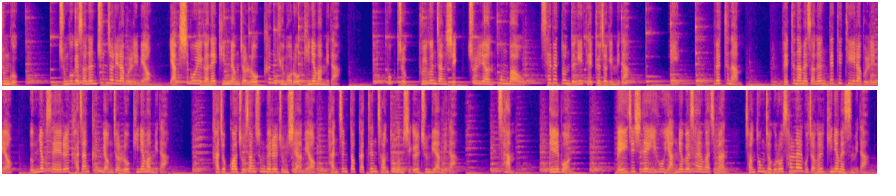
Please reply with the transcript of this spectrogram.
중국. 중국에서는 춘절이라 불리며 약 15일간의 긴 명절로 큰 규모로 기념합니다. 폭죽, 붉은 장식, 출련, 홍바오, 세뱃돈 등이 대표적입니다. 2. 베트남. 베트남에서는 떼티티이라 불리며 음력 새해를 가장 큰 명절로 기념합니다. 가족과 조상 숭배를 중시하며 반증떡 같은 전통 음식을 준비합니다. 3. 일본. 메이지 시대 이후 양력을 사용하지만 전통적으로 설날 구정을 기념했습니다.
